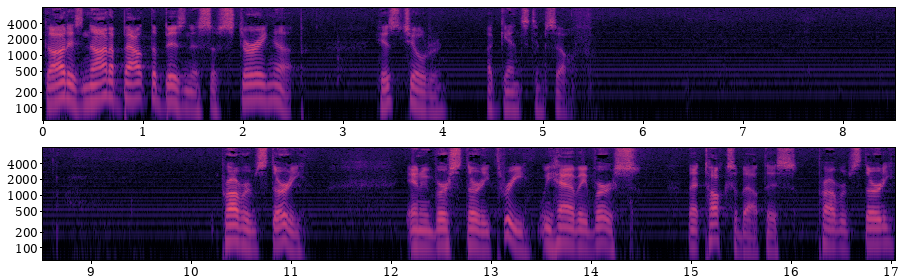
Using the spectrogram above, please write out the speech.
God is not about the business of stirring up his children against himself. Proverbs 30 and in verse 33, we have a verse that talks about this. Proverbs 30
